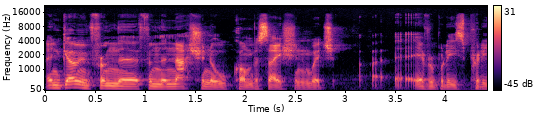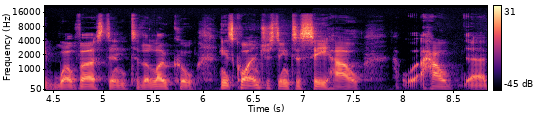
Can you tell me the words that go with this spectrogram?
And going from the from the national conversation, which uh, everybody's pretty well versed in, to the local, it's quite interesting to see how how uh,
